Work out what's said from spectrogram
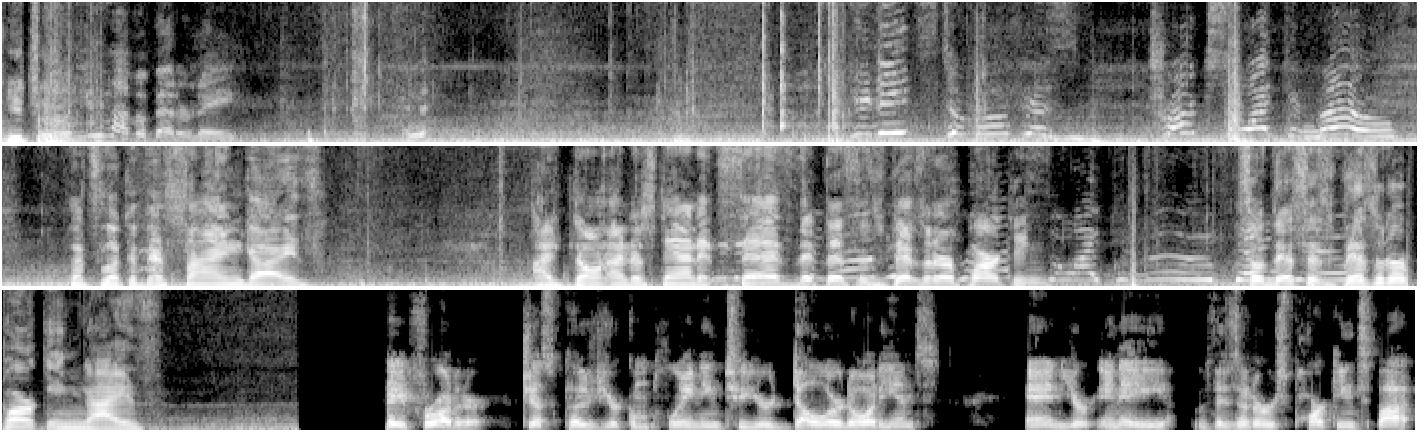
you too. You have a better day. He needs to move his truck so I can move. Let's look at this sign, guys. I don't understand. It says that this is visitor parking. So I can move. So Thank this is visitor parking, guys. Hey, frauditor, just because you're complaining to your dullard audience and you're in a visitor's parking spot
